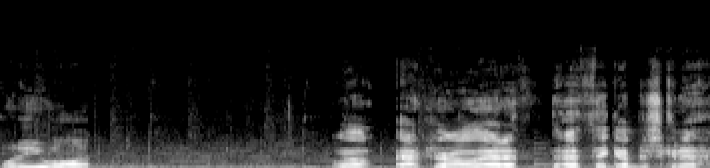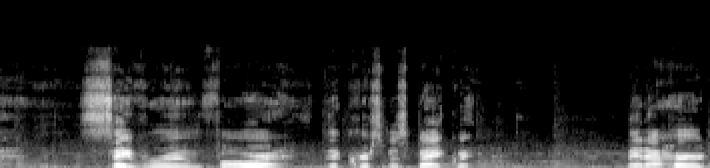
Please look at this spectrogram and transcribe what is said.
what do you want? Well, after all that, I, th- I think I'm just gonna save room for the Christmas banquet. Man, I heard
